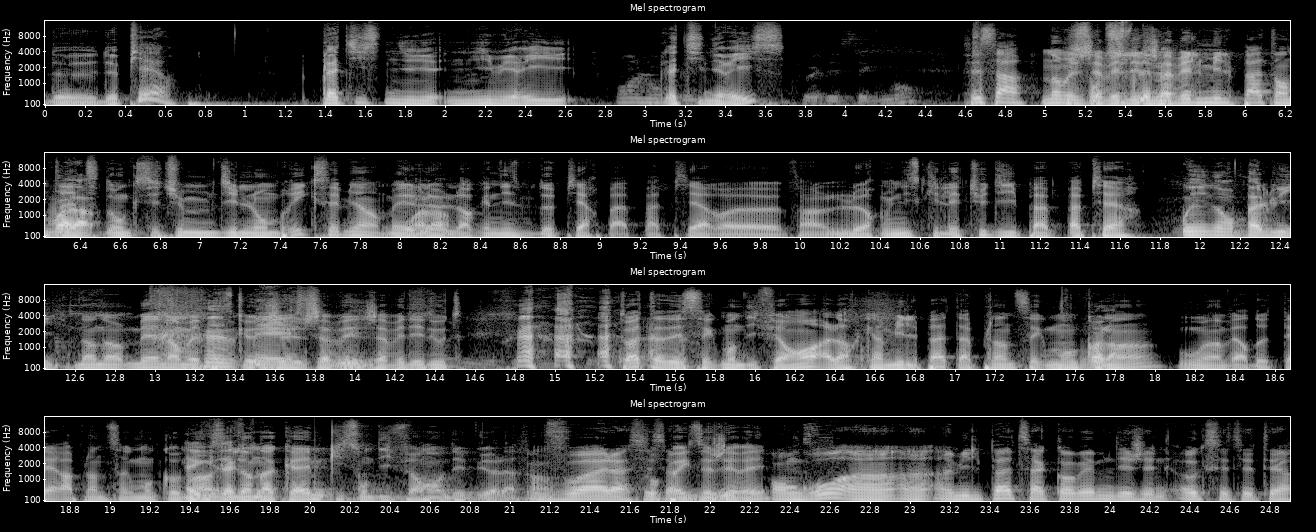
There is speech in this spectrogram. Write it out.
de, pierre. Platis nimeri- platineris. C'est ça. Non mais j'avais le mille pattes en Voilà. tête. Donc si tu me dis lombric c'est bien, mais Voilà. l'organisme de pierre, pas, pas pierre, euh, enfin l'organisme qui l'étudie, pas, pas pierre. Oui, non, pas lui. Non non mais non mais parce que j'avais oui. des doutes. Toi t'as des segments différents alors qu'un mille pattes a plein de segments Voilà. communs ou un ver de terre a plein de segments communs. Il y en Exactement. a quand même qui sont différents au début à la fin. Voilà, c'est Faut ça. pas exagérer. En gros, un, un, un mille pattes, ça a quand même des gènes OX, etc.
